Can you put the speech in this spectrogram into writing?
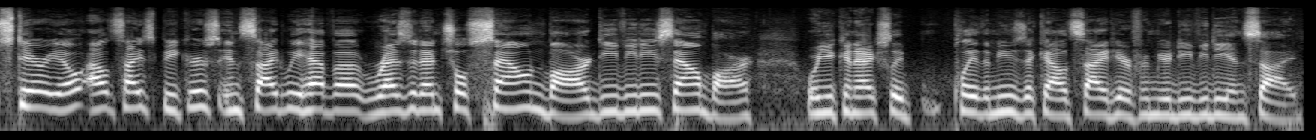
stereo outside speakers. Inside we have a residential sound bar, DVD sound bar, where you can actually play the music outside here from your DVD inside.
